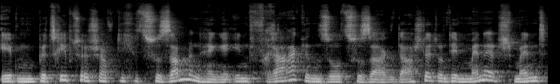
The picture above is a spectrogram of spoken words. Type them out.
eben betriebswirtschaftliche Zusammenhänge in Fragen sozusagen darstellt und dem Management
